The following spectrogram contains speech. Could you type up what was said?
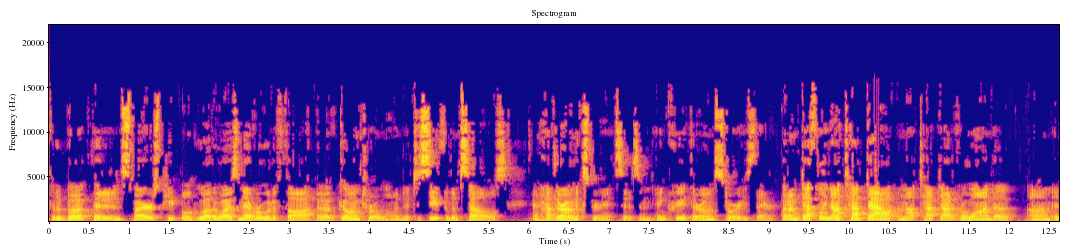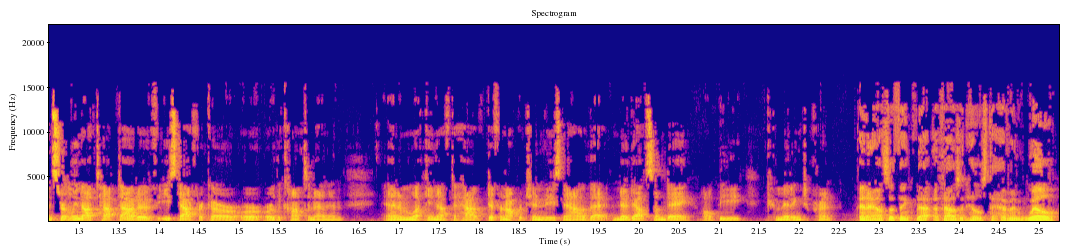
for the book that it inspires people who otherwise never would have thought of going to Rwanda to see it for themselves and have their own experiences and, and create their own stories there. But I'm definitely not tapped out. I'm not tapped out of Rwanda, um, and certainly not tapped out of East Africa or, or, or the continent. And and I'm lucky enough to have different opportunities now that no doubt someday I'll be committing to print. And I also think that A Thousand Hills to Heaven will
